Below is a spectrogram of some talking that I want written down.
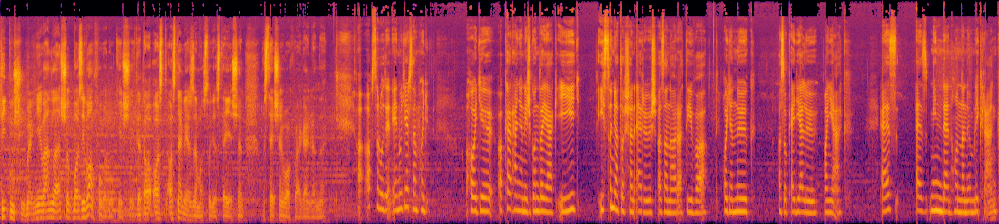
típusú megnyilvánulásokban azért van fogadókészség. Tehát azt, azt nem érzem azt, hogy az teljesen, az teljesen vakvágány lenne. Abszolút, én, én úgy érzem, hogy hogy akárhányan is gondolják így, iszonyatosan erős az a narratíva, hogy a nők azok egyelő anyák, ez, ez mindenhonnan ömlik ránk.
